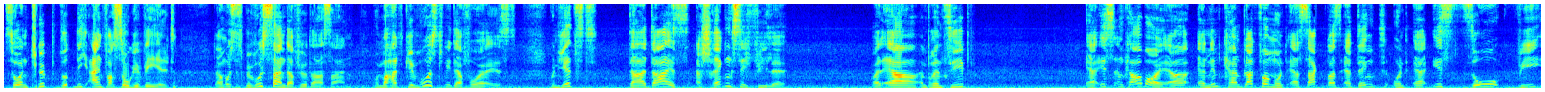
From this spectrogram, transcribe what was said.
so ein Typ wird nicht einfach so gewählt. Da muss das Bewusstsein dafür da sein. Und man hat gewusst, wie der vorher ist. Und jetzt, da er da ist, erschrecken sich viele. Weil er im Prinzip er ist ein Cowboy. Er, er nimmt kein Blatt vom Mund. Er sagt, was er denkt. Und er ist so, wie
